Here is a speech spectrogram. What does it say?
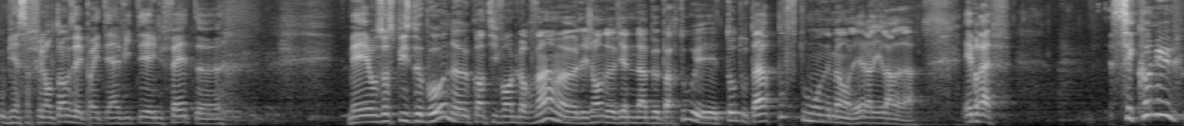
Ou bien ça fait longtemps que vous n'avez pas été invité à une fête. Euh. Mais aux hospices de Beaune, euh, quand ils vendent leur vin, les gens viennent un peu partout et tôt ou tard, pouf, tout le monde les met en l'air, allez là, là, là. Et bref, c'est connu.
